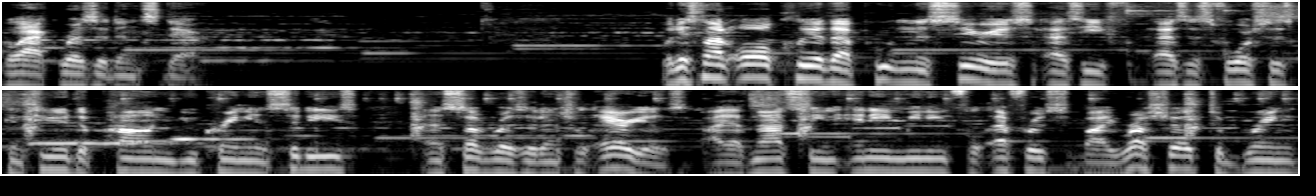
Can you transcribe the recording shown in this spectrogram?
black residents there. But it's not all clear that Putin is serious as he as his forces continue to pound Ukrainian cities and sub-residential areas. I have not seen any meaningful efforts by Russia to bring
